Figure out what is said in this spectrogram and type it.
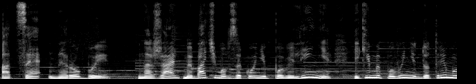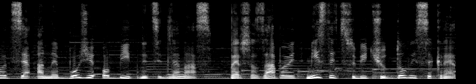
а це не роби. На жаль, ми бачимо в законі повеління, які ми повинні дотримуватися, а не Божі обітниці для нас. Перша заповідь містить в собі чудовий секрет.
